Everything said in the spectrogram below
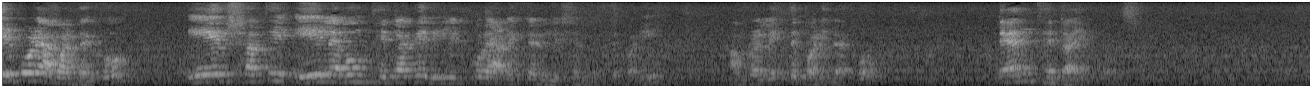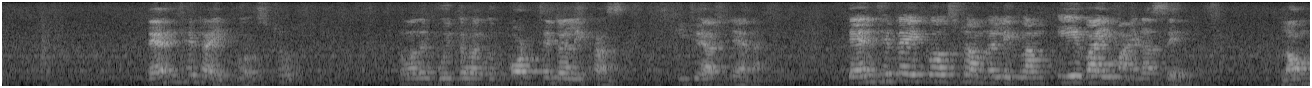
এরপরে আবার দেখো এর সাথে এল এবং থেটাকে রিলেট করে আরেকটা রিলেশন লিখতে পারি। আমরা লিখতে পারি, দেখো tan theta equals to tan theta equals to তোমাদের বইতে হয়তো cot theta লেখা আছে কিছু আসে যায় না tan theta equals to আমরা লিখলাম a বাই মাইনাস l লম্ব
